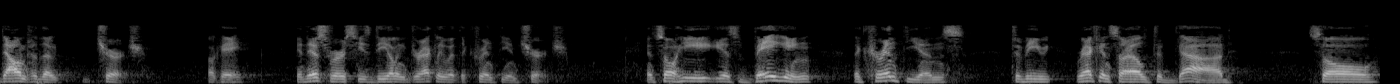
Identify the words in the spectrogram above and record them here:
down to the church. Okay? In this verse, he's dealing directly with the Corinthian church. And so he is begging the Corinthians to be reconciled to God. So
